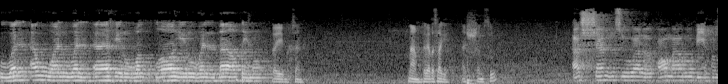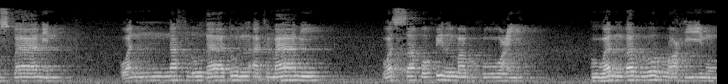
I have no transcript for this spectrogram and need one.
هو الأول والآخر والظاهر والباطن. طيب أحسنت. Nah, dari atas lagi. Asy-syamsu Asy-syamsu wal qamaru bi husbanin wan nahlu dhatul akmami was-saqfil marfu'i huwal barrur rahim.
